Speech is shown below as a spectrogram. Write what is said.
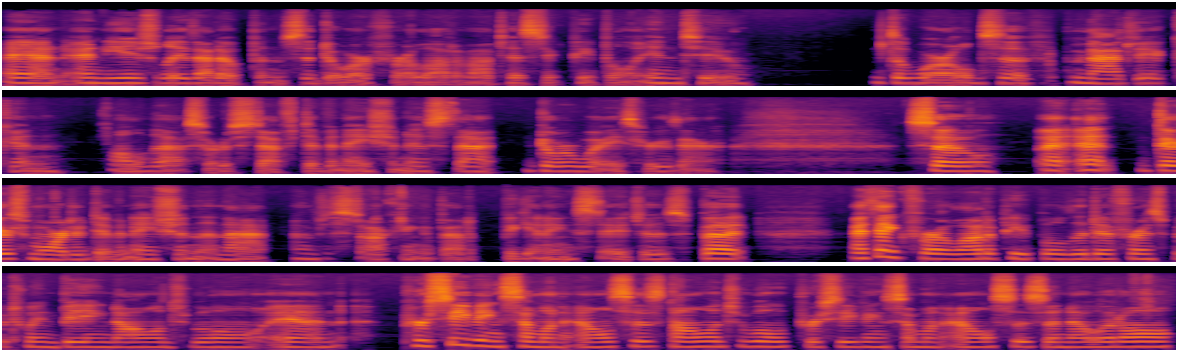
And and usually that opens the door for a lot of autistic people into the worlds of magic and all of that sort of stuff. Divination is that doorway through there. So, and there's more to divination than that. I'm just talking about beginning stages. But I think for a lot of people, the difference between being knowledgeable and perceiving someone else as knowledgeable, perceiving someone else as a know it all,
